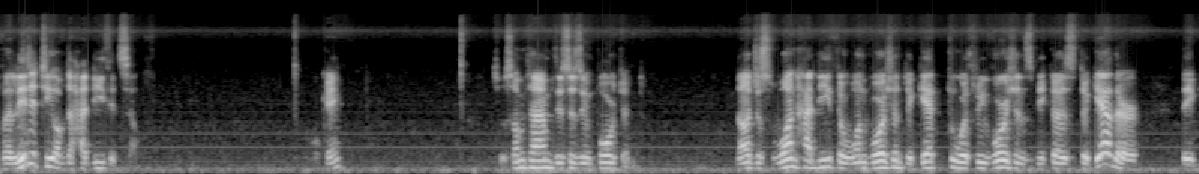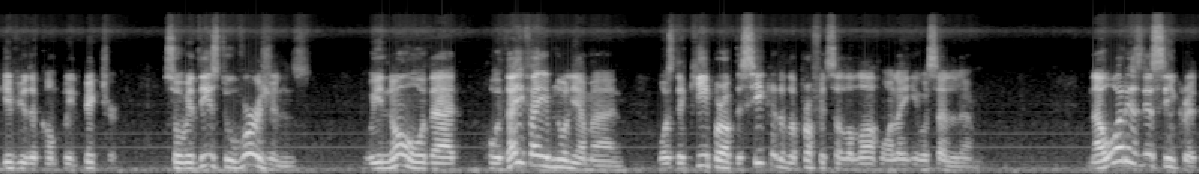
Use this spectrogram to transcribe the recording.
validity of the hadith itself. Okay? So sometimes this is important. Not just one hadith or one version to get two or three versions because together they give you the complete picture. So with these two versions, we know that Hudhaifa ibn al-Yaman was the keeper of the secret of the Prophet. Now, what is this secret?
